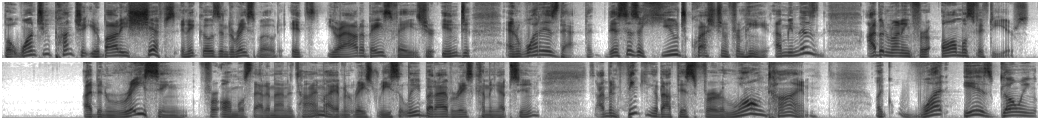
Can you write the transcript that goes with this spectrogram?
But once you punch it, your body shifts and it goes into race mode. It's you're out of base phase. You're into and what is that? This is a huge question for me. I mean, this I've been running for almost 50 years. I've been racing for almost that amount of time. I haven't raced recently, but I have a race coming up soon. I've been thinking about this for a long time. Like, what is going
